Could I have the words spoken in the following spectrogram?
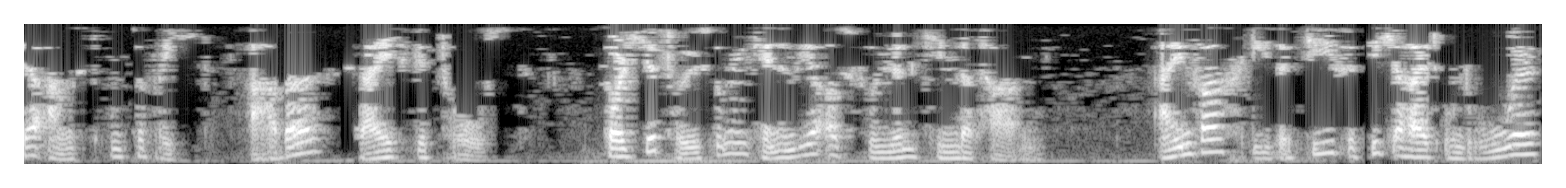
der Angst unterbricht. Aber seid getrost. Solche Tröstungen kennen wir aus frühen Kindertagen. Einfach diese tiefe Sicherheit und Ruhe,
